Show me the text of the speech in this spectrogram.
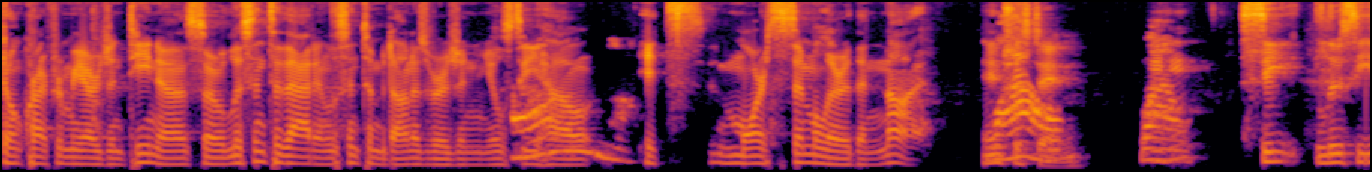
"Don't Cry for Me, Argentina." So listen to that and listen to Madonna's version, and you'll see how Oh, it's more similar than not. interesting. wow. Mhm. See, Lucy,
